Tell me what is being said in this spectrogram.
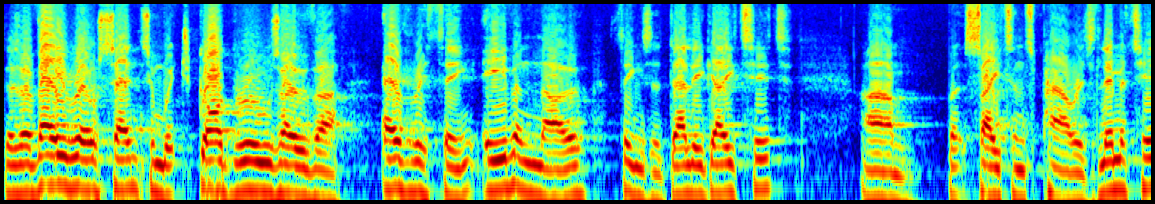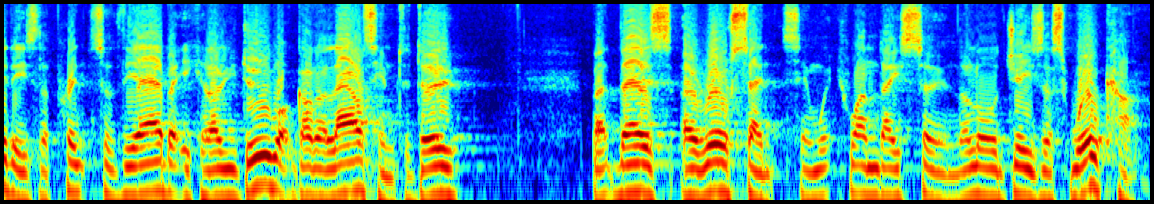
There's a very real sense in which God rules over everything, even though things are delegated. Um, but Satan's power is limited. He's the prince of the air, but he can only do what God allows him to do. But there's a real sense in which one day soon the Lord Jesus will come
